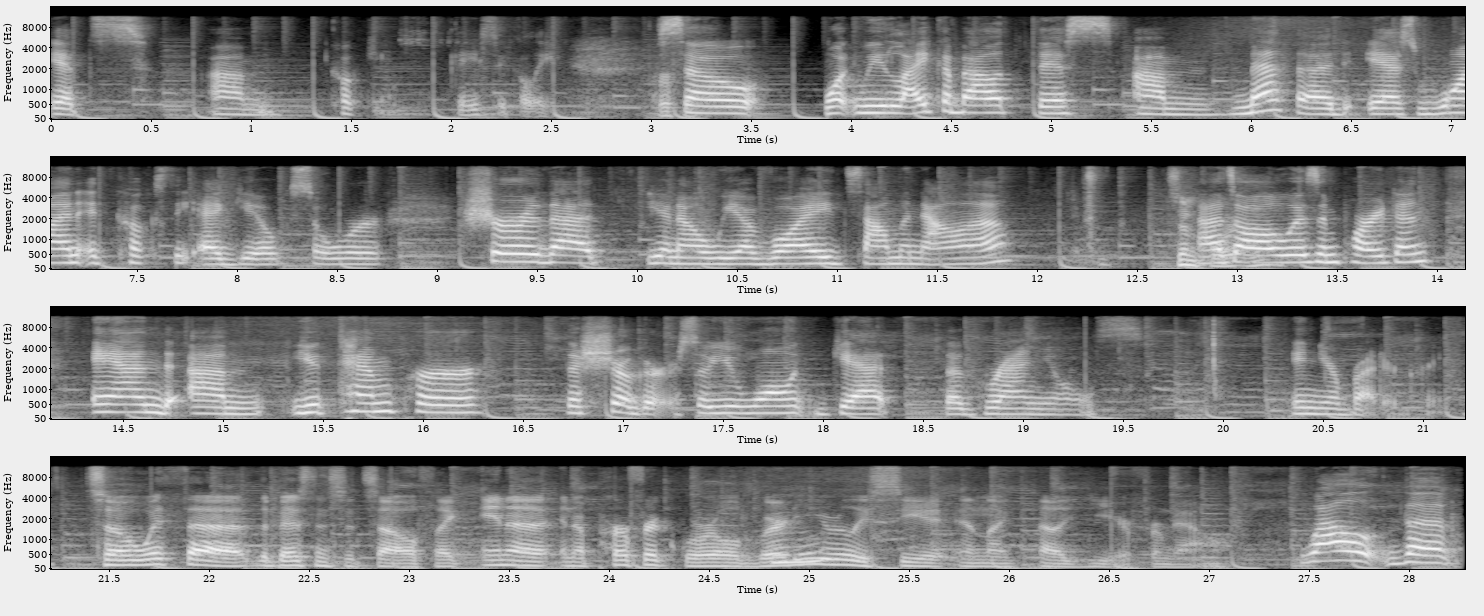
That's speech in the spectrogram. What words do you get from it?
it's um, cooking, basically. Perfect. So what we like about this um, method is one, it cooks the egg yolk, so we're sure that you know we avoid salmonella that's always important. And um, you temper the sugar so you won't get the granules in your buttercream. So with uh, the business itself, like in a in a perfect world, where mm -hmm. do you mm-hmm. really see it in like a year from now? Well, the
